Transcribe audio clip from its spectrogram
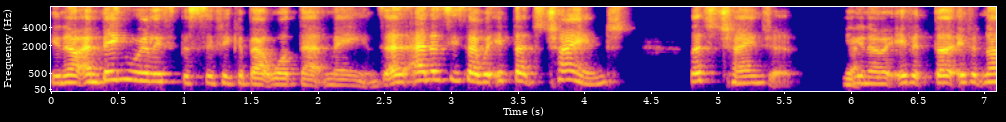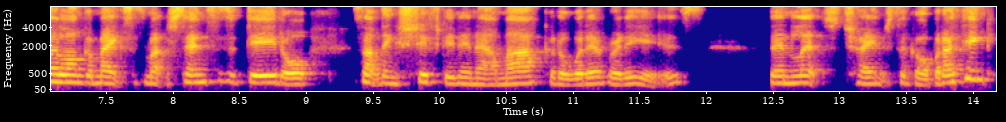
you know, and being really specific about what that means. And, and as you say, if that's changed, let's change it. Yeah. You know, if it if it no longer makes as much sense as it did, or something shifted in our market, or whatever it is, then let's change the goal. But I think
